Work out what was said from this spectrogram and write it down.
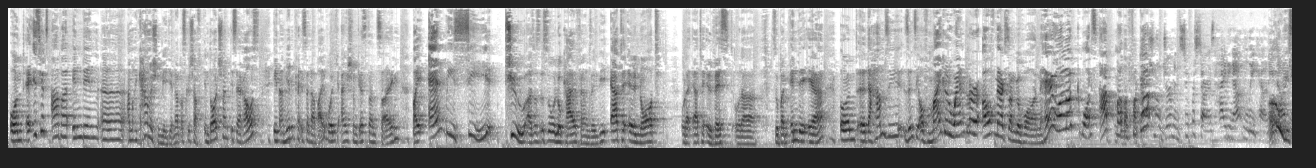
Und er ist jetzt aber in den äh, amerikanischen Medien, hat das geschafft. In Deutschland ist er raus, in Amerika ist er dabei, wollte ich eigentlich schon gestern zeigen. Bei NBC 2, also es ist so Lokalfernsehen wie RTL Nord oder RTL West oder so beim NDR. Und äh, da haben sie, sind sie auf Michael Wendler aufmerksam geworden. Hey, oh look, what's up, motherfucker? German superstar is hiding out in Lee County. Oh, he's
